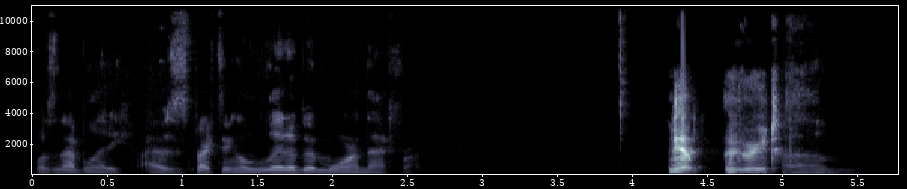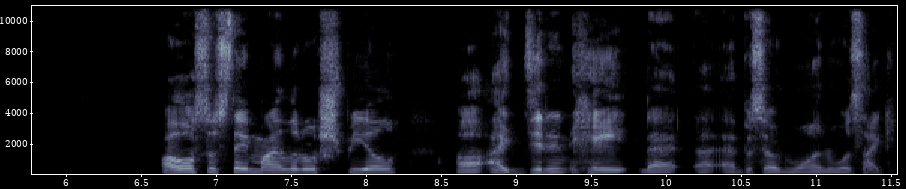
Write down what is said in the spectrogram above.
wasn't that bloody. I was expecting a little bit more on that front. Yep, agreed. Um, I'll also say my little spiel. Uh, I didn't hate that uh, episode one was like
